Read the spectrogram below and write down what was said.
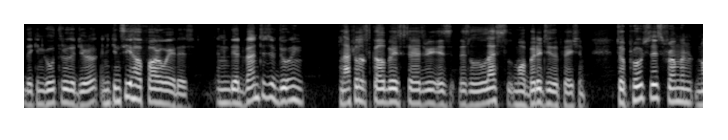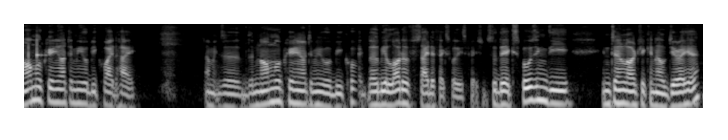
They can go through the dura and you can see how far away it is. And the advantage of doing lateral skull base surgery is there's less morbidity to the patient. To approach this from a normal craniotomy will be quite high. I mean, the, the normal craniotomy will be quite, there'll be a lot of side effects for these patients. So they're exposing the internal auditory canal dura here.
